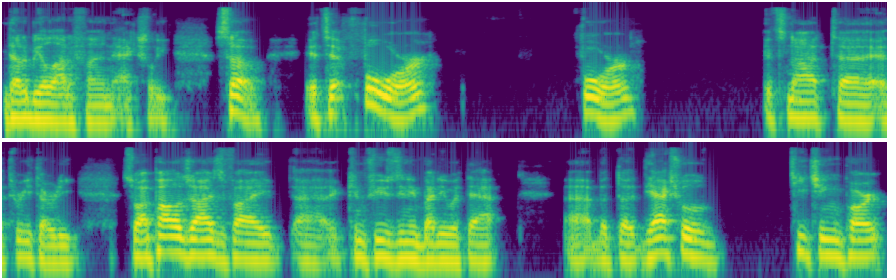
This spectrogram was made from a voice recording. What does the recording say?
That'll be a lot of fun actually. So it's at four, four. It's not uh, at 3:30. So I apologize if I uh, confused anybody with that. Uh, but the the actual teaching part,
